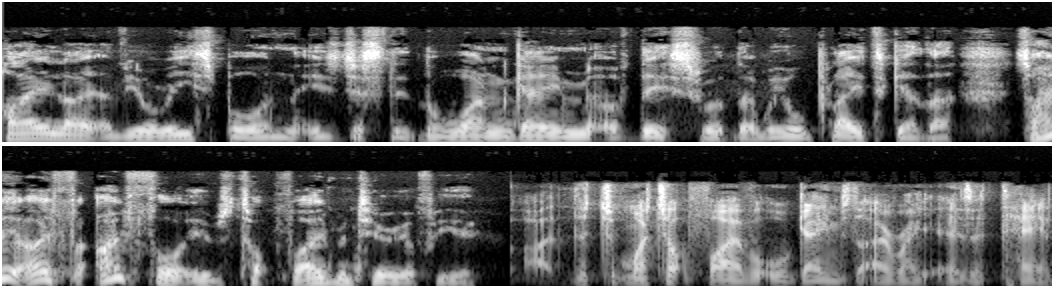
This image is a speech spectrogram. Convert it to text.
highlight of your respawn is just the, the one game of this that we all play together. So I, I, I thought it was top five material for you. The, my top five are all games that I rate as a ten.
